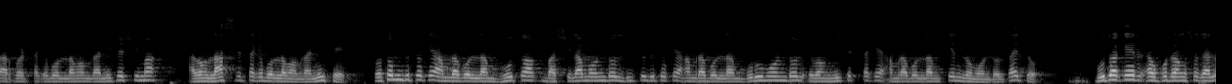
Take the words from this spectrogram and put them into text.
তারপরটাকে বললাম আমরা নিফে সীমা এবং লাস্টেরটাকে বললাম আমরা নিফে। প্রথম দুটোকে আমরা বললাম ভূতক বা শিলামণ্ডল, দ্বিতীয় দুটোকে আমরা বললাম গুরুমণ্ডল, এবং নিচেরটাকে আমরা বললাম কেন্দ্রমণ্ডল, তাই তো? ভূতকের উপর অংশ গেল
